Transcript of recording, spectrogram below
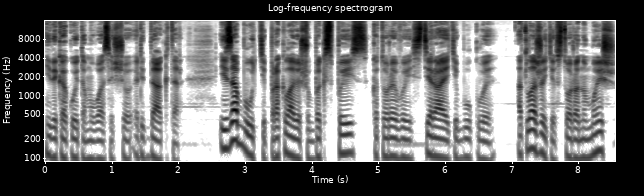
или какой там у вас еще редактор. И забудьте про клавишу Backspace, которой вы стираете буквы. Отложите в сторону мышь.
